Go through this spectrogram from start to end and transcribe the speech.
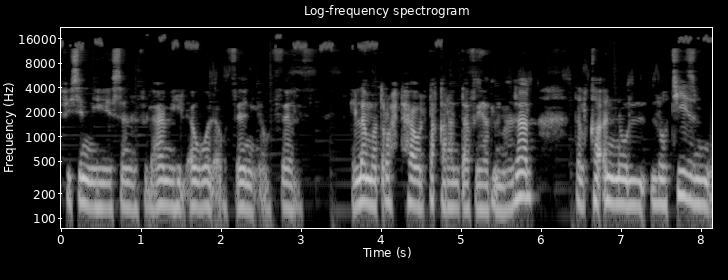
في سنه سنة في العامه الأول أو الثاني أو الثالث. لما تروح تحاول تقرأ أنت في هذا المجال تلقى أنه ال autisme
